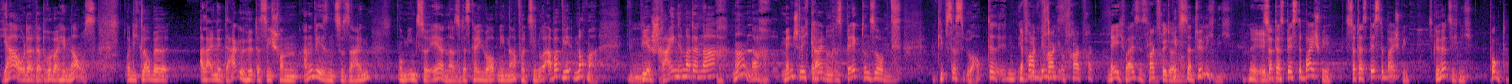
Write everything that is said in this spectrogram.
Jahr oder darüber hinaus. Und ich glaube, alleine da gehört es sich schon anwesend zu sein, um ihn zu ehren. Also das kann ich überhaupt nicht nachvollziehen. Aber wir, nochmal, wir schreien immer danach, ne, nach Menschlichkeit und Respekt und so. Gibt es das überhaupt? In, Ja, frag, frag, frag, frag. Nee, ich weiß es Frag nicht. Gibt es natürlich nicht. Nee, ist doch das beste Beispiel. Ist doch das beste Beispiel. Es gehört sich nicht. Punkt. Und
